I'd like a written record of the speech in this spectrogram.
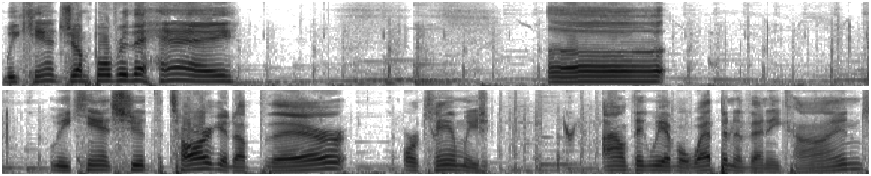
We can't jump over the hay. Uh... We can't shoot the target up there. Or can we? I don't think we have a weapon of any kind.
